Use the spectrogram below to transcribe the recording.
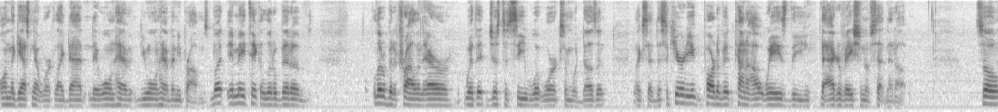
on the guest network like that. They won't have you won't have any problems, but it may take a little bit of a little bit of trial and error with it just to see what works and what doesn't. Like I said, the security part of it kind of outweighs the the aggravation of setting it up. So,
